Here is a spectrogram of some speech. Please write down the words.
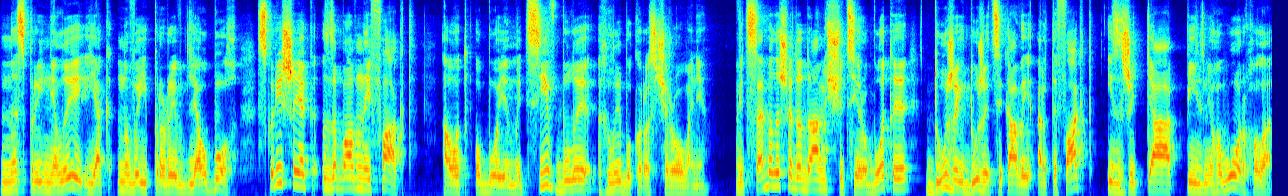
не сприйняли як новий прорив для обох, скоріше як забавний факт. А от обоє митців були глибоко розчаровані. Від себе лише додам, що ці роботи дуже і дуже цікавий артефакт із життя пізнього Ворхола,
